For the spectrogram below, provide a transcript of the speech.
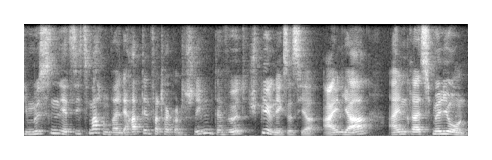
Die müssen jetzt nichts machen, weil der hat den Vertrag unterschrieben, der wird spielen nächstes Jahr. Ein Jahr, 31 Millionen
